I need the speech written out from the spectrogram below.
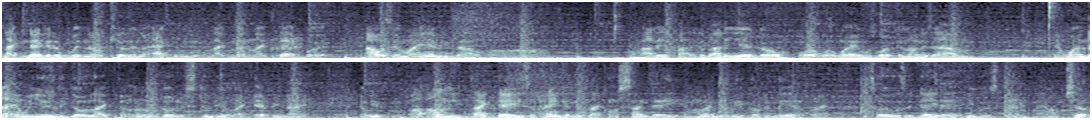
like negative with no killing or acting like nothing like that. But I was in Miami about um probably probably about a year ago, or where Wayne was working on his album. And one night, and we usually go like the um, go to the studio like every night. And we uh, only like days of hanging is like on Sunday and Monday we go to live, right? So it was a day that he was like, man, I'm chilling.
